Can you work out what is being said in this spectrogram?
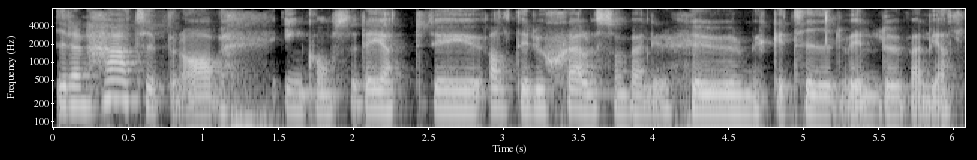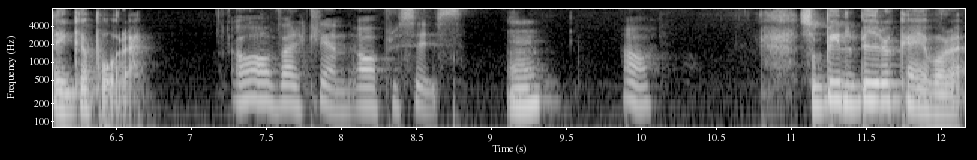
i den här typen av inkomster det är att det är ju alltid du själv som väljer hur mycket tid vill du välja att lägga på det. Ja, verkligen. Ja, precis. Mm. Ja. Så bildbyrå kan ju vara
